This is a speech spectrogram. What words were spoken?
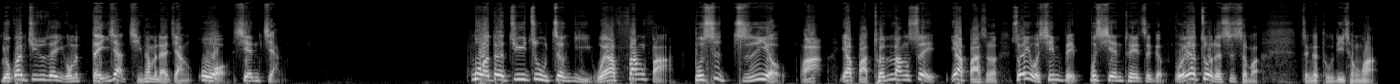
有关居住正义，我们等一下请他们来讲。我先讲我的居住正义，我要方法，不是只有啊，要把囤房税，要把什么？所以我新北不先推这个，我要做的是什么？整个土地重划、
